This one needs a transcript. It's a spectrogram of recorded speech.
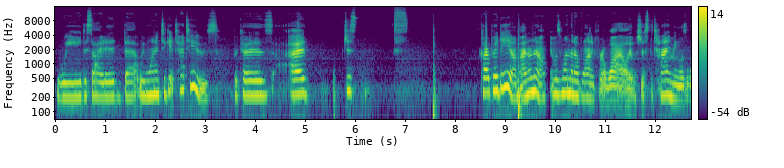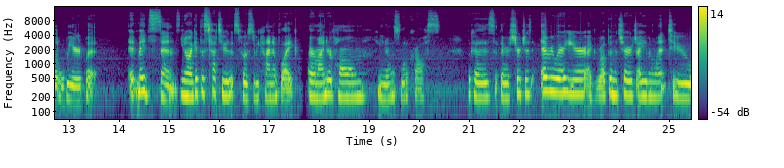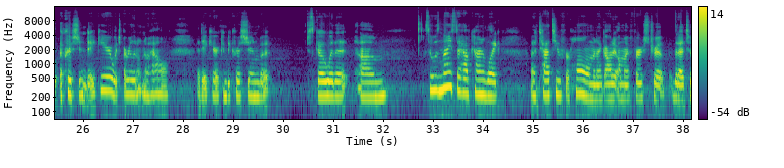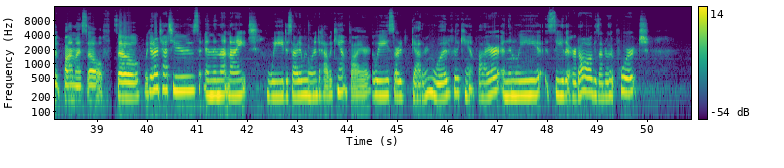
we decided that we wanted to get tattoos because I just carpe diem. I don't know. It was one that I've wanted for a while. It was just the timing was a little weird, but it made sense. You know, I get this tattoo that's supposed to be kind of like a reminder of home, you know, this little cross. Because there's churches everywhere here. I grew up in the church. I even went to a Christian daycare, which I really don't know how a daycare can be Christian, but just go with it. Um, so it was nice to have kind of like a tattoo for home and I got it on my first trip that I took by myself. So we got our tattoos and then that night we decided we wanted to have a campfire. So we started gathering wood for the campfire and then we see that her dog is under their porch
